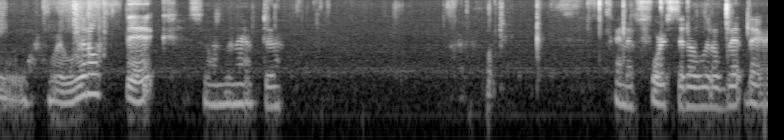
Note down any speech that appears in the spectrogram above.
Ooh, we're a little thick, so I'm going to have to kind of force it a little bit there.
